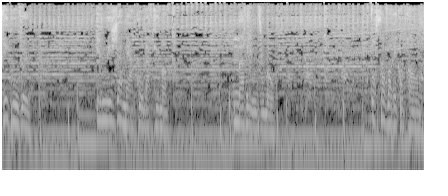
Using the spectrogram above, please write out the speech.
rigoureux. Il n'est jamais à court d'arguments. Mario Dumont. Pour savoir et comprendre.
